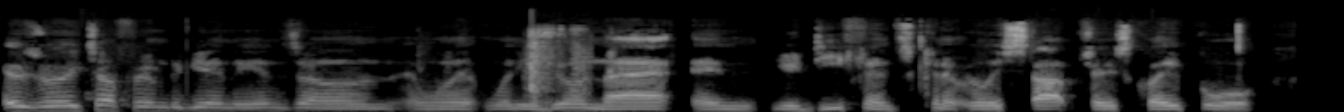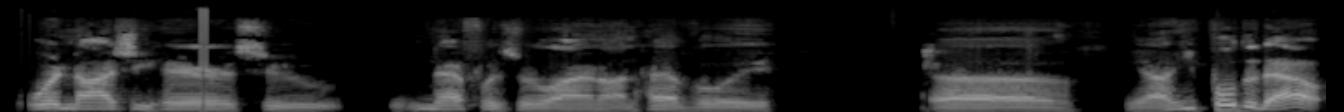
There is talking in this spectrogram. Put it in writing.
it was really tough for him to get in the end zone. And when when you're doing that, and your defense couldn't really stop Chase Claypool or Najee Harris, who Neff was relying on heavily, uh, you know, he pulled it out.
